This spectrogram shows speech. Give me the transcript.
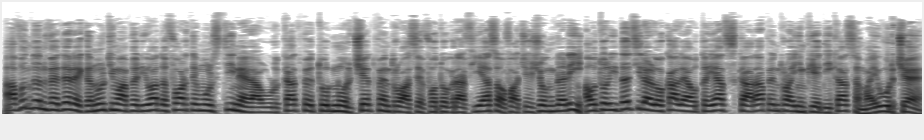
Având în vedere că în ultima perioadă foarte mulți tineri au urcat pe turnul CET pentru a se fotografia sau face jonglării, autoritățile locale au tăiat scara pentru a împiedica să mai urce.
